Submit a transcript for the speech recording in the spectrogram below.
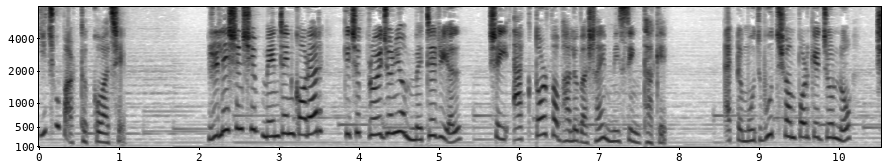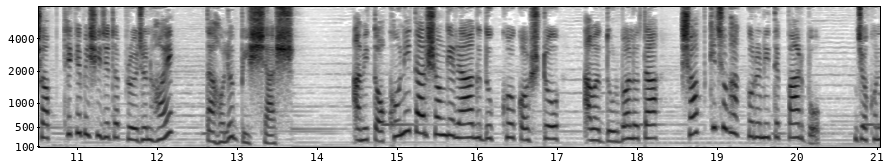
কিছু পার্থক্য আছে। রিলেশনশিপ মেনটেন করার কিছু প্রয়োজনীয় মেটেরিয়াল সেই একতরফা ভালোবাসায় মিসিং থাকে। একটা মজবুত সম্পর্কের জন্য সব থেকে বেশি যেটা প্রয়োজন হয় তা হলো বিশ্বাস। আমি তখনই তার সঙ্গে রাগ, দুঃখ, কষ্ট, আমার দুর্বলতা সবকিছু ভাগ করে নিতে পারব যখন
